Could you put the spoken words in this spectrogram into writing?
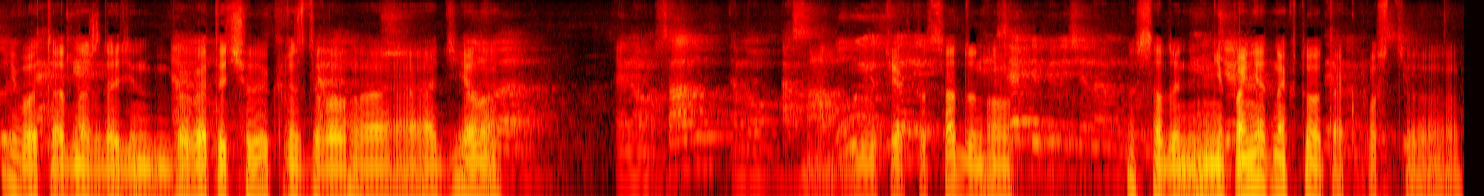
И вот однажды один богатый человек раздавал а, одеяло ну, те, кто саду, но саду непонятно кто, так просто,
